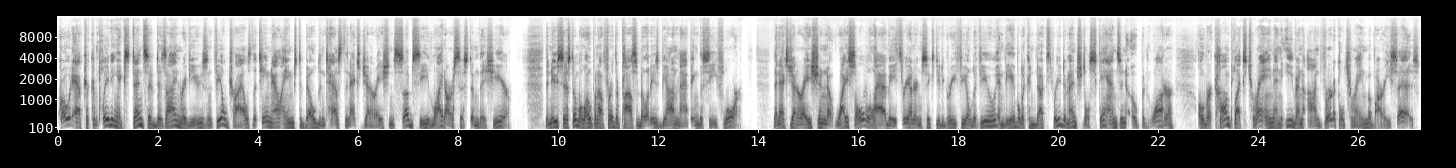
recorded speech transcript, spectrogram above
Quote, after completing extensive design reviews and field trials, the team now aims to build and test the next generation subsea LiDAR system this year. The new system will open up further possibilities beyond mapping the sea floor. The next generation WISSL will have a 360 degree field of view and be able to conduct three dimensional scans in open water over complex terrain and even on vertical terrain, MBARI says.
